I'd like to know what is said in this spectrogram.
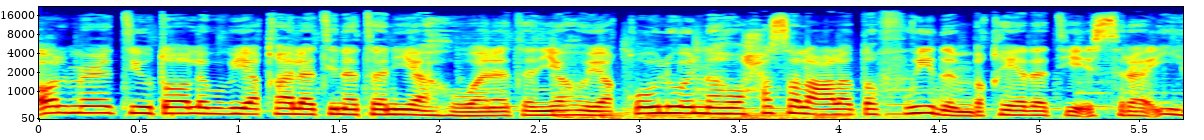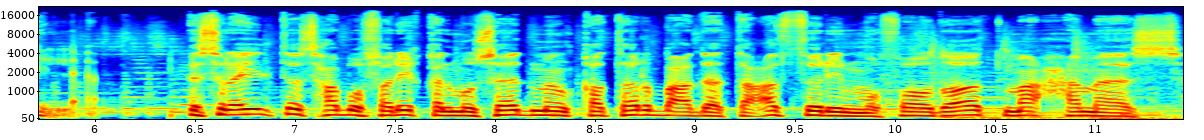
أولمرت يطالب بإقالة نتنياهو ونتنياهو يقول إنه حصل على تفويض بقيادة إسرائيل. إسرائيل تسحب فريق الموساد من قطر بعد تعثر المفاوضات مع حماس.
